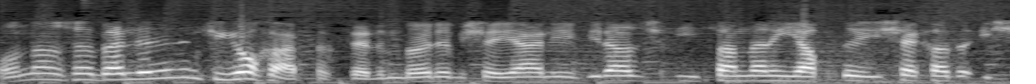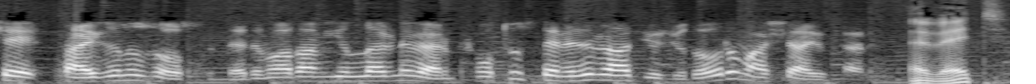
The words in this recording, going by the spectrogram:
Ondan sonra ben de dedim ki yok artık dedim böyle bir şey yani birazcık insanların yaptığı işe kadar işe saygınız olsun dedim. Adam yıllarını vermiş 30 senedir radyocu doğru mu aşağı yukarı? Evet.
